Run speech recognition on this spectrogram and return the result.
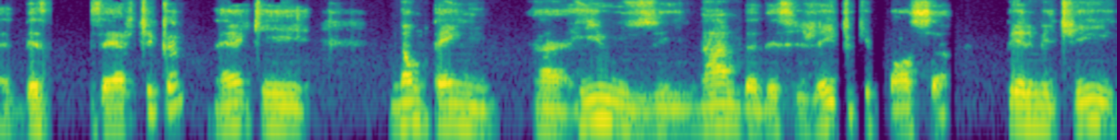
é, desértica, né, que não tem uh, rios e nada desse jeito que possa permitir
